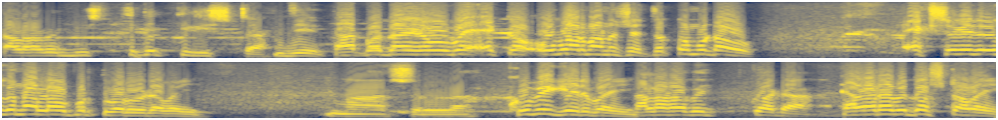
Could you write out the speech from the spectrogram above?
কালার হবে বিশ থেকে তিরিশটা। জি তারপর দেখাবো ভাই একটা ওভার মানুষের যত মোটাও। একশো কেজি ওজন আলাও পড়তে পারব এটা ভাই। মাশাআল্লাহ। খুবই গের ভাই। কালার হবে কয়টা? কালার হবে দশটা ভাই।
